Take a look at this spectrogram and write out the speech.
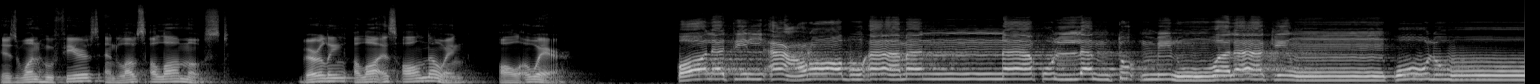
is one who fears and loves Allah most. Verily, Allah is all knowing, all aware. قالت الأعراب آمنا قل لم تؤمنوا ولكن قولوا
